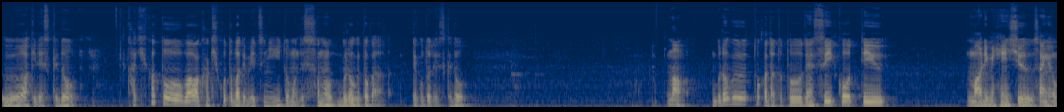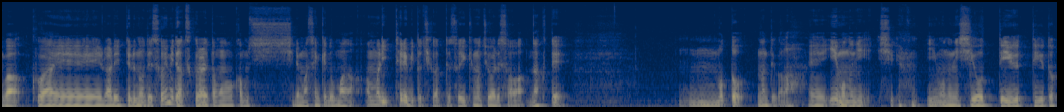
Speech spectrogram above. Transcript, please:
うわけですけど書き言葉は書き言葉で別にいいと思うんです。そのブログとかってことですけどまあブログとかだと当然遂行っていう、まあ、ある意味編集作業が加えられてるのでそういう意味では作られたものかもしれませんけどまああんまりテレビと違ってそういう気持ち悪さはなくてうんもっと何て言うかな、えー、いいものにし いいものにしようっていうっていうと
